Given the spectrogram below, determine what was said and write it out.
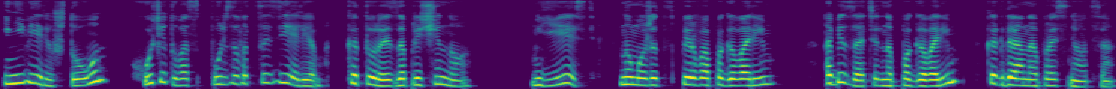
и не верю, что он хочет воспользоваться зельем, которое запрещено. Есть, но, может, сперва поговорим? Обязательно поговорим, когда она проснется.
